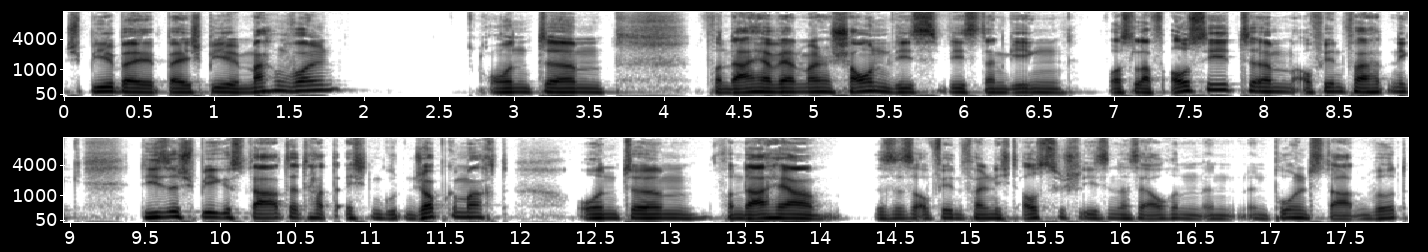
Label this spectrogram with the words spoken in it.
Spiel bei, bei Spiel machen wollen. Und ähm, von daher werden wir schauen, wie es wie es dann gegen Voslav aussieht. Ähm, auf jeden Fall hat Nick dieses Spiel gestartet, hat echt einen guten Job gemacht. Und ähm, von daher es ist auf jeden Fall nicht auszuschließen, dass er auch in, in, in Polen starten wird.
